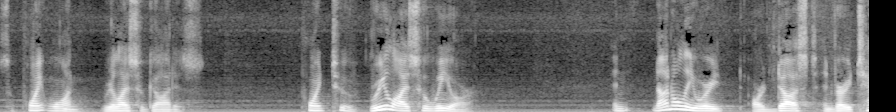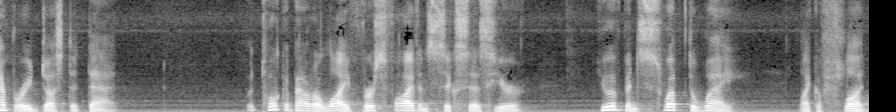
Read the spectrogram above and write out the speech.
So, point one, realize who God is. Point two, realize who we are. And not only were are dust, and very temporary dust at that. But talk about a life. Verse 5 and 6 says here, You have been swept away like a flood.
